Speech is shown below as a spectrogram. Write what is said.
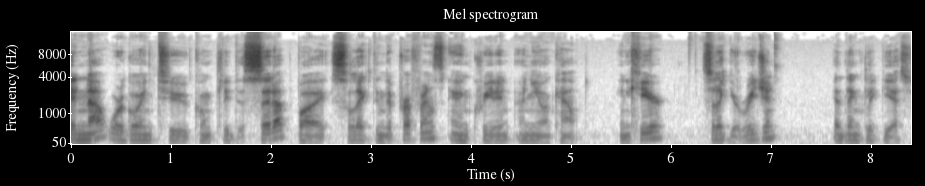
And now we're going to complete the setup by selecting the preference and creating a new account. In here, select your region and then click yes.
